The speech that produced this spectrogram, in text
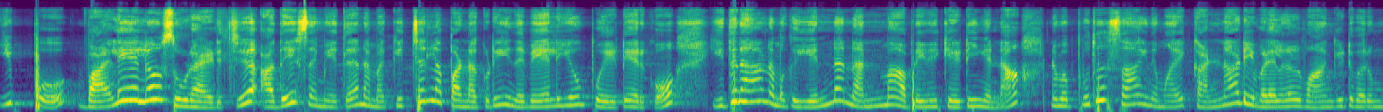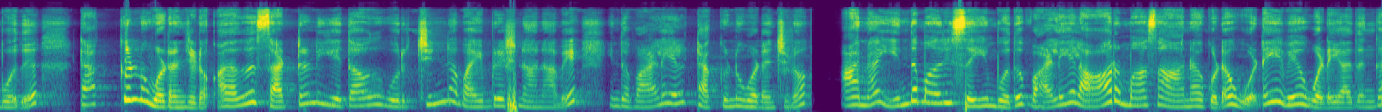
இப்போது வளையலும் சூடாயிடுச்சு. அதே சமயத்தில் நம்ம கிச்சனில் பண்ணக்கூடிய இந்த வேலையும் போயிட்டே இருக்கும். இதனால் நமக்கு என்ன நன்மை அப்படின்னு கேட்டிங்கன்னா நம்ம புதுசாக இந்த மாதிரி கண்ணாடி வளையல்கள் வாங்கிட்டு வரும்போது டக்குன்னு உடஞ்சிடும். அதாவது சட்டுன்னு ஏதாவது ஒரு சின்ன வைப்ரேஷன் ஆனாவே இந்த வளையல் டக்குன்னு உடஞ்சிடும். ஆனால் இந்த மாதிரி செய்யும்போது வளையல் ஆறு மாதம் ஆனால் கூட உடையவே உடையாதுங்க.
